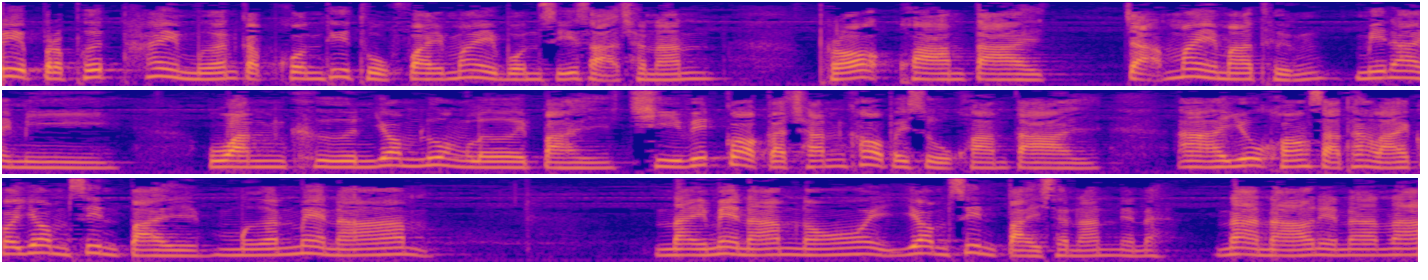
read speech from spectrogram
รีบประพฤติให้เหมือนกับคนที่ถูกไฟไหม้บนศีรษะฉะนั้น เพราะความตายจะไม่มาถึงไม่ได้มี วันคืนย่อมล่วงเลยไป ชีวิตก็กระชั้นเข้าไปสู่ความตาย อายุของสัตว์ทั้งหลายก็ย่อมสิ้นไปเหมือนแม่น้ำในแม่น้ำน้อย ย่อมสิ้นไปฉะนั้นเนี่ยนะหน้าหนาวเนี่ยหน้าน้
